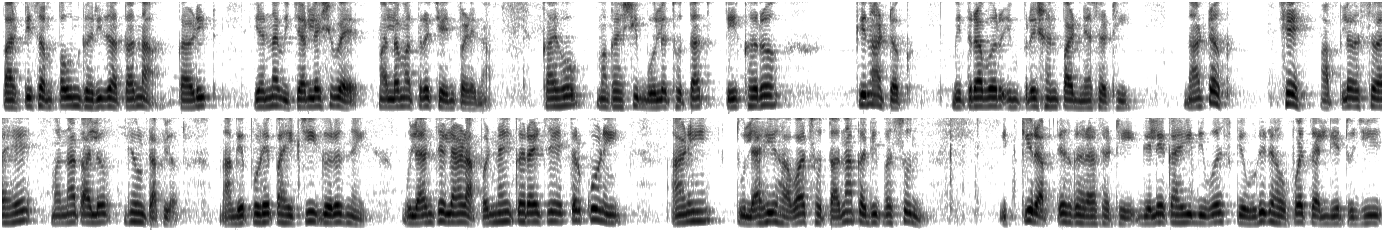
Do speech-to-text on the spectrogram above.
पार्टी संपवून घरी जाताना काडीत यांना विचारल्याशिवाय मला मात्र चैन पडेना. काय हो? मगाशी बोलत होतात ते खरं? की नाटक? मित्रावर इम्प्रेशन पाडण्यासाठी. नाटक? छे आपलं असं आहे मनात आलं घेऊन टाकलं. मागे पुढे पाहायची गरज नाही. मुलांचे लाड आपण नाही करायचे तर कोणी? आणि तुलाही हवाच होता ना कधीपासून? इतकी राबतेस घरासाठी. गेले काही दिवस केवढी धावपळ चालली आहे तुझी?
